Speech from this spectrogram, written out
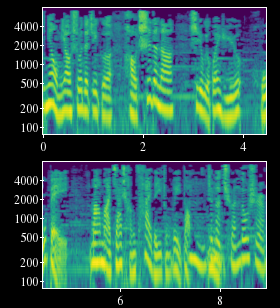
今天我们要说的这个好吃的呢，是有有关于湖北妈妈家常菜的一种味道。嗯，真的嗯全都是，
